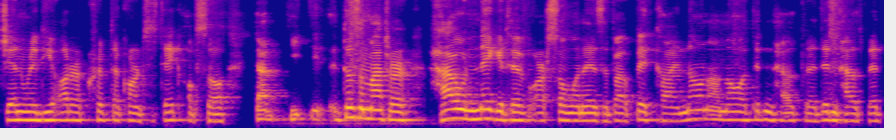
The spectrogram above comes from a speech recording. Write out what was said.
generally the other cryptocurrencies take off. So that it doesn't matter how negative or someone is about Bitcoin. No, no, no, it didn't help it. It didn't help it.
